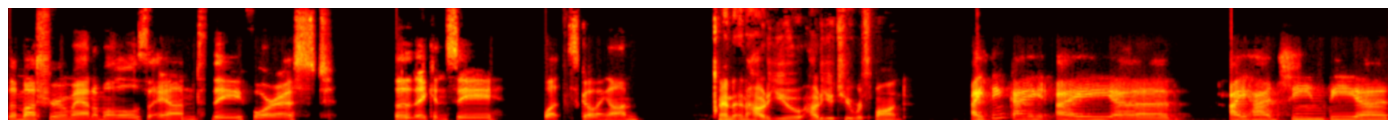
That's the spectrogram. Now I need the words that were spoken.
the mushroom animals and the forest, so that they can see what's going on. And and how do you how do you two respond? I think I I uh, I had seen the uh,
